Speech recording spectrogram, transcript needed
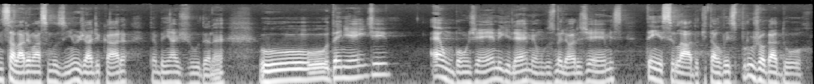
um salário máximozinho já de cara também ajuda, né? O Danny Ainge é um bom GM, Guilherme é um dos melhores GMs. Tem esse lado que talvez para o jogador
